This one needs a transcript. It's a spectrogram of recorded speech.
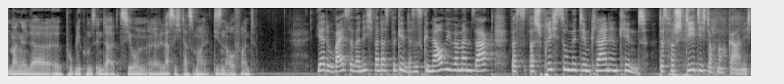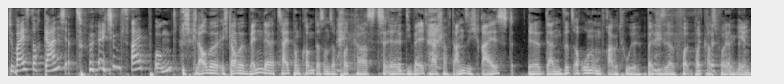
mangelnder äh, Publikumsinteraktion äh, lasse ich das mal, diesen Aufwand. Ja, du weißt aber nicht, wann das beginnt. Das ist genau wie wenn man sagt, was, was sprichst du mit dem kleinen Kind? Das versteht dich doch noch gar nicht. Du weißt doch gar nicht, ab zu welchem Zeitpunkt. Ich glaube, ich glaube, wenn der Zeitpunkt kommt, dass unser Podcast äh, die Weltherrschaft an sich reißt, äh, dann wird es auch ohne Umfragetool bei dieser Fo- Podcast-Folge gehen.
